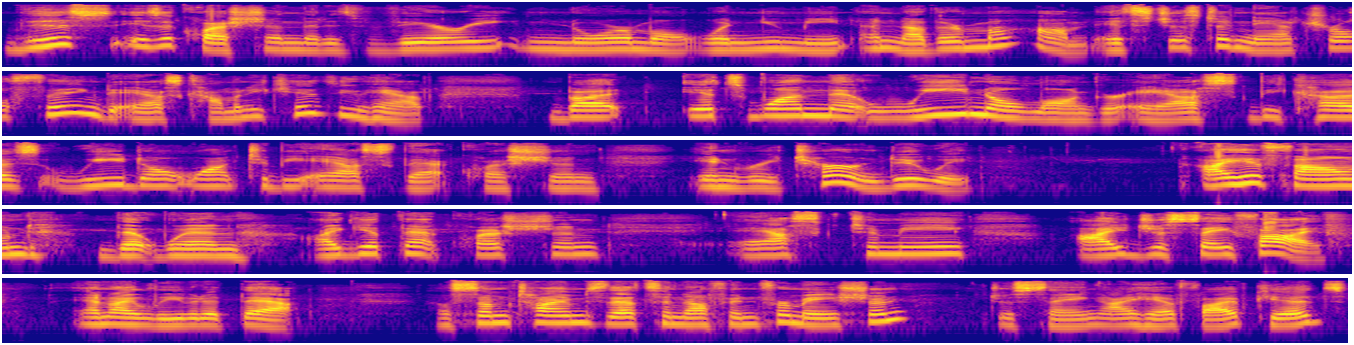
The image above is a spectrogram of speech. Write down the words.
This is a question that is very normal when you meet another mom. It's just a natural thing to ask how many kids you have. But it's one that we no longer ask because we don't want to be asked that question in return, do we? I have found that when I get that question asked to me, I just say five and I leave it at that. Now, sometimes that's enough information, just saying I have five kids,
